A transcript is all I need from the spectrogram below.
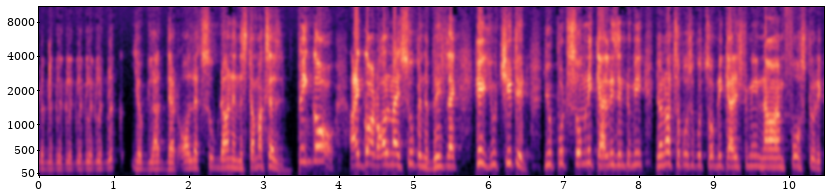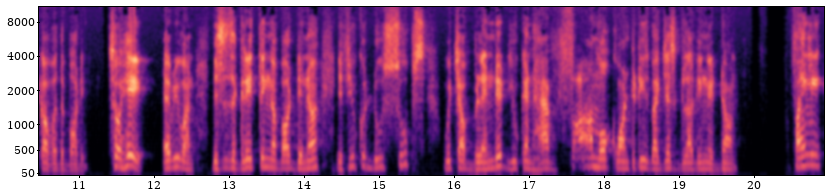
Look, look, look, look, look, look, look, look. You glug that all that soup down, and the stomach says, "Bingo! I got all my soup." And the brain's like, "Hey, you cheated. You put so many calories into me. You're not supposed to put so many calories to me. Now I'm forced to recover the body." So hey, everyone. This is a great thing about dinner. If you could do soups which are blended you can have far more quantities by just glugging it down. Finally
